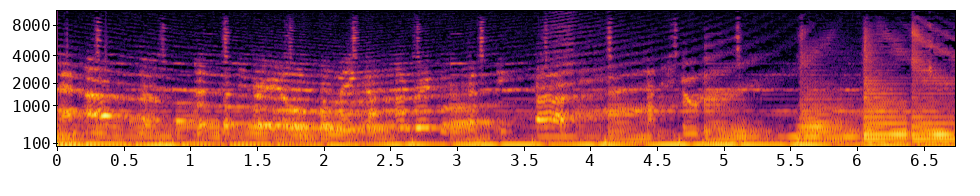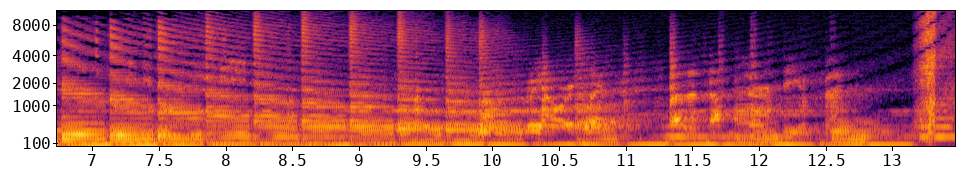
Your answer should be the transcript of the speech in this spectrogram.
An ounce of this material will make 150,000 such doses. Three hours later, the doctor the effect.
